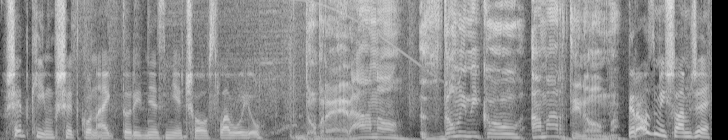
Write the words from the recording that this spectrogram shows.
všetkým všetko naj, ktorí dnes niečo oslavujú. Dobré ráno s Dominikou a Martinom. Rozmýšľam, že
